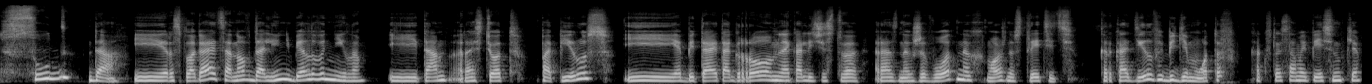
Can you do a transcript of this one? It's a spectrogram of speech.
Суд. Да, и располагается оно в долине Белого Нила. И там растет папирус, и обитает огромное количество разных животных. Можно встретить крокодилов и бегемотов, как в той самой песенке.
